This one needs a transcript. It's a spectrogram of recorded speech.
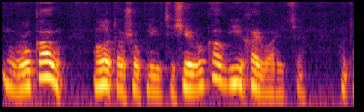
в рукав, мало того, що в плівці, ще й в рукав і хай вариться. Отак.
